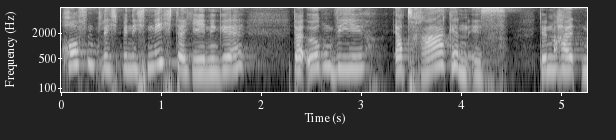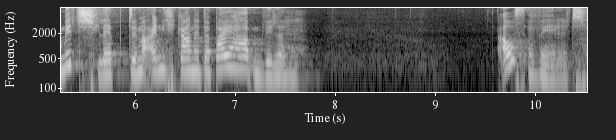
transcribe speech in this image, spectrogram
Hoffentlich bin ich nicht derjenige, der irgendwie ertragen ist, den man halt mitschleppt, den man eigentlich gar nicht dabei haben will. Auserwählt.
